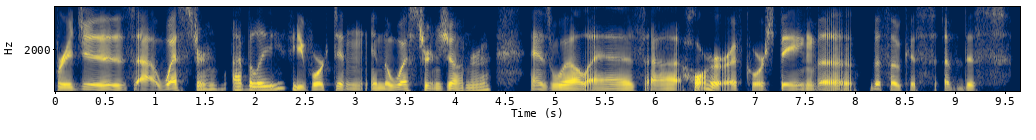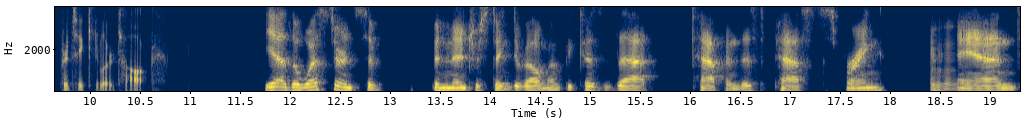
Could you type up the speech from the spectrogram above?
bridges uh, Western, I believe. You've worked in, in the Western genre, as well as uh, horror, of course, being the, the focus of this particular talk. Yeah, the Westerns have been an interesting development because that happened this past spring. Mm-hmm. And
